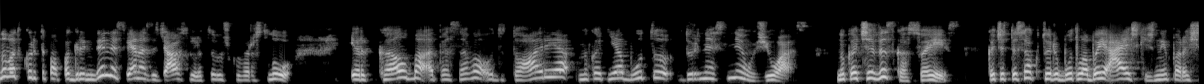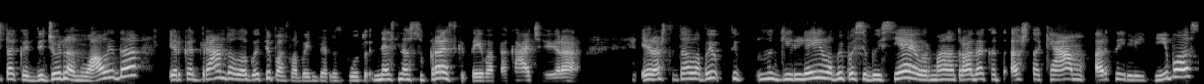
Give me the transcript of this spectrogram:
nu, vat, kur tipo pagrindinis vienas didžiausių lietuviškų verslų. Ir kalba apie savo auditoriją, nu, kad jie būtų durnesni už juos. Nu, kad čia viskas sueis kad čia tiesiog turi būti labai aiškiai, žinai, parašyta, kad didžiulė nuolaida ir kad brendo logotipas labai didelis būtų, nes nesupras kitaip, apie ką čia yra. Ir aš tada labai, taip, nu, giliai labai pasibaisėjau ir man atrodo, kad aš tokiam, ar tai leidybos,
